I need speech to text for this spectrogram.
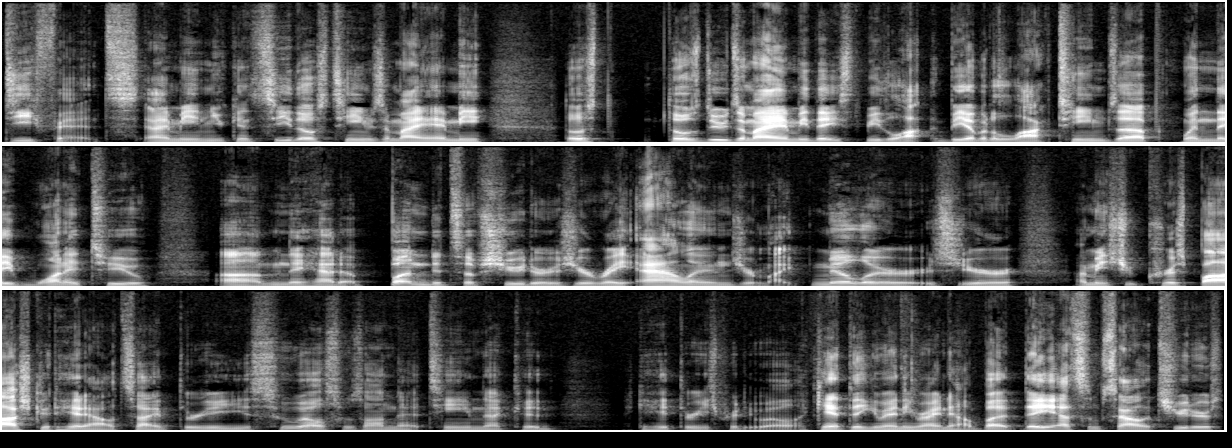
defense. I mean, you can see those teams in Miami. Those those dudes in Miami, they used to be be able to lock teams up when they wanted to. Um, they had abundance of shooters. Your Ray Allens, your Mike Millers, your I mean, shoot, Chris Bosh could hit outside threes. Who else was on that team that could could hit threes pretty well? I can't think of any right now, but they had some solid shooters.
